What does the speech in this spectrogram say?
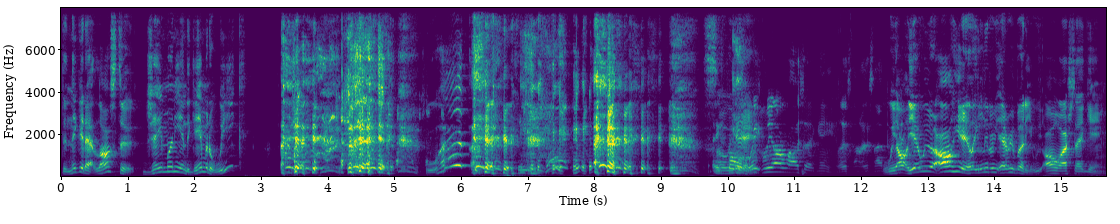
the nigga that lost to J Money in the game of the week. what? So Hey, yeah, we, we all watched that game. Let's not. Let's not. we all yeah we were all here like literally everybody we all watched that game.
